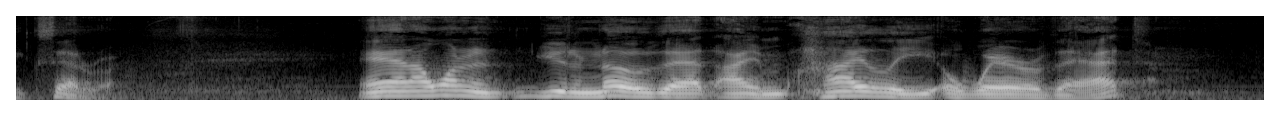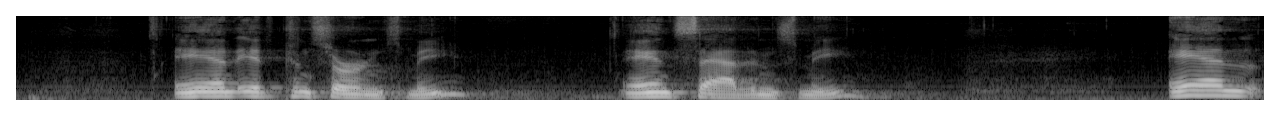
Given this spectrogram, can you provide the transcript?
etc. And I wanted you to know that I'm highly aware of that, and it concerns me and saddens me. And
